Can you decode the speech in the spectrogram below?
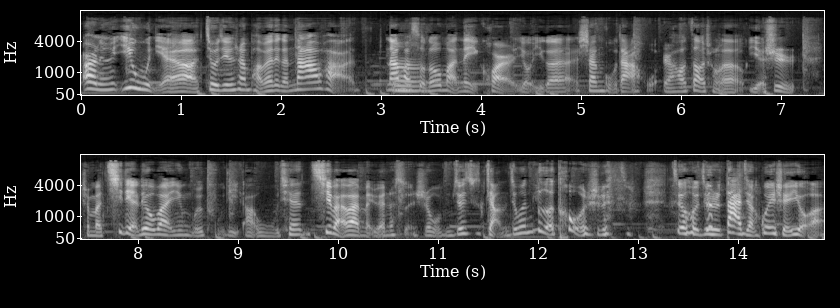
二零一五年啊，旧金山旁边那个 Napa Napa 嗯 Sonoma 那一块儿有一个山谷大火，然后造成了也是什么七点六万英亩的土地啊，五千七百万美元的损失。我们就讲的就跟乐透似的，最后就是大奖归谁有啊？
